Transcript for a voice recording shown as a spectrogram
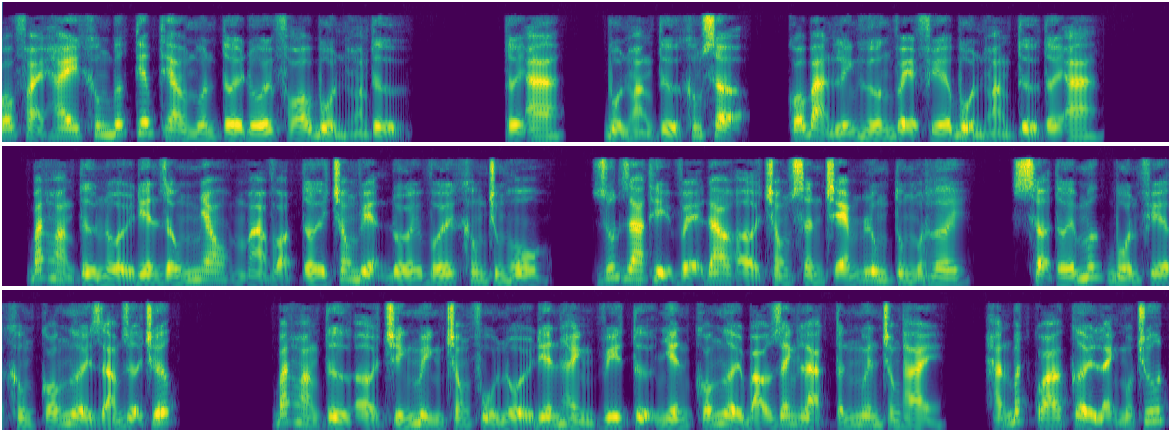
có phải hay không bước tiếp theo muốn tới đối phó bổn hoàng tử. Tới A, bổn hoàng tử không sợ, có bản lĩnh hướng về phía bổn hoàng tử tới A. Bát hoàng tử nổi điên giống nhau mà vọt tới trong viện đối với không trung hô, rút ra thị vệ đao ở trong sân chém lung tung một hơi, sợ tới mức bốn phía không có người dám dựa trước. Bát hoàng tử ở chính mình trong phủ nổi điên hành vi tự nhiên có người báo danh lạc tấn nguyên trong thai, hắn bất quá cười lạnh một chút,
